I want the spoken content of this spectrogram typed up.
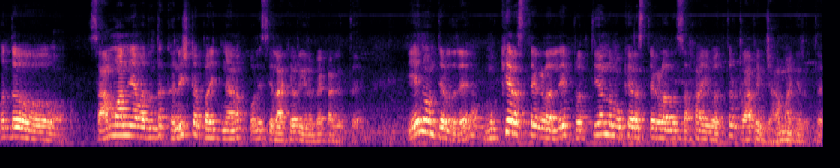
ಒಂದು ಸಾಮಾನ್ಯವಾದಂಥ ಕನಿಷ್ಠ ಪರಿಜ್ಞಾನ ಪೊಲೀಸ್ ಇಲಾಖೆಯವ್ರಿಗೆ ಇರಬೇಕಾಗುತ್ತೆ. ಏನು ಅಂತ ಹೇಳಿದ್ರೆ, ಮುಖ್ಯ ರಸ್ತೆಗಳಲ್ಲಿ, ಪ್ರತಿಯೊಂದು ಮುಖ್ಯ ರಸ್ತೆಗಳಲ್ಲೂ ಸಹ ಇವತ್ತು ಟ್ರಾಫಿಕ್ ಜಾಮ್ ಆಗಿರುತ್ತೆ.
